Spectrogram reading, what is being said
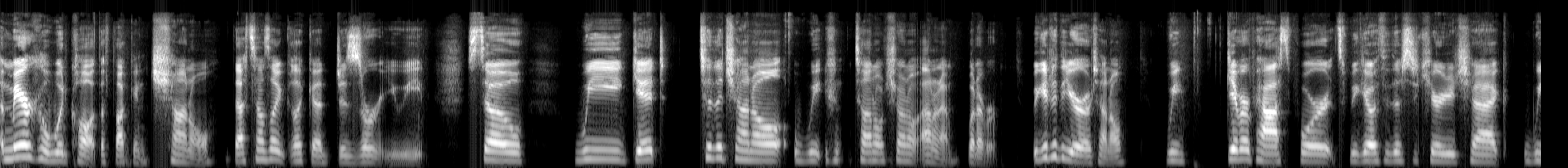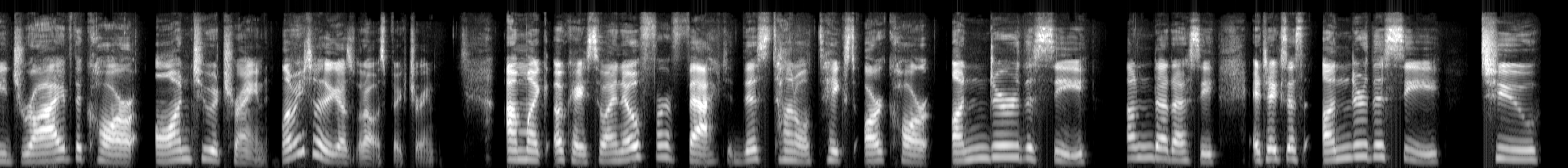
America would call it the fucking Chunnel. That sounds like like a dessert you eat. So we get to the tunnel, we tunnel Chunnel, I don't know, whatever. We get to the Euro tunnel. We give our passports, we go through the security check, we drive the car onto a train. Let me tell you guys what I was picturing. I'm like, okay, so I know for a fact this tunnel takes our car under the sea, under the sea. It takes us under the sea to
